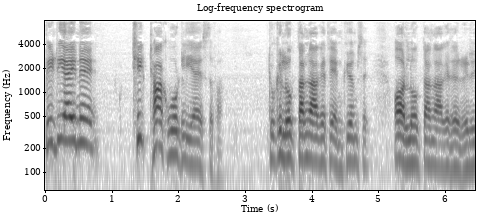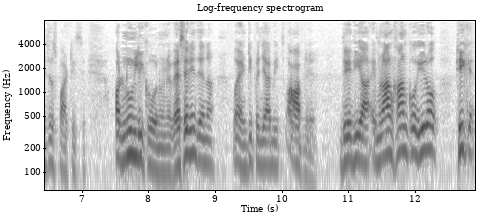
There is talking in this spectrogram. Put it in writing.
पीटीआई ने ठीक ठाक वोट लिया है इस दफ़ा, क्योंकि लोग तंग आ गए थे एमक्यूएम से, और लोग तंग आ गए थे रिलीजियस पार्टी से, और नून लीग को उन्होंने वैसे नहीं देना, वो एंटी पंजाबी तो आपने दे दिया। इमरान खान को हीरो, ठीक है,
